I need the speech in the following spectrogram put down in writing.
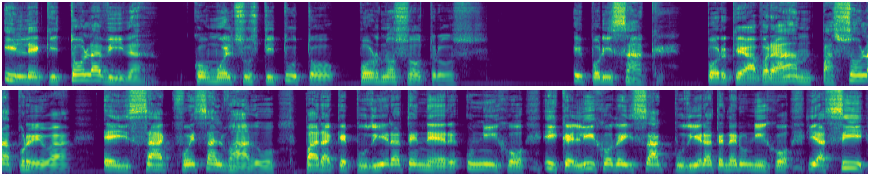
y le quitó la vida como el sustituto por nosotros y por Isaac, porque Abraham pasó la prueba e Isaac fue salvado para que pudiera tener un hijo y que el hijo de Isaac pudiera tener un hijo. Y así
